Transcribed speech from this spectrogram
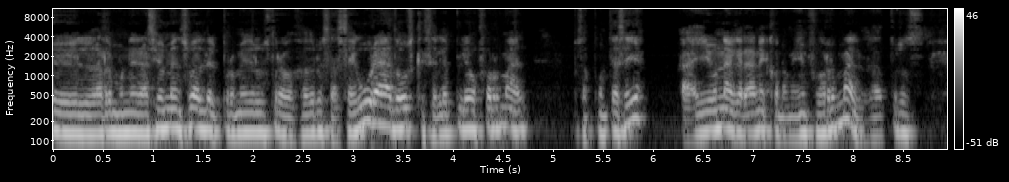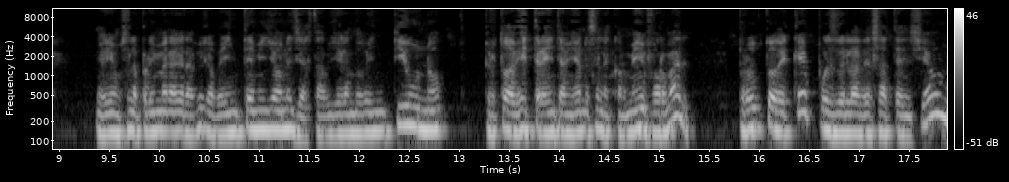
eh, la remuneración mensual del promedio de los trabajadores asegurados, que es el empleo formal, pues apunta hacia allá. Hay una gran economía informal. Nosotros veíamos en la primera gráfica 20 millones, ya estaba llegando a 21, pero todavía hay 30 millones en la economía informal. ¿Producto de qué? Pues de la desatención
